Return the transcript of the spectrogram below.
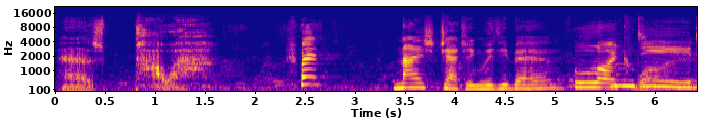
has power. Well, nice chatting with you both. Likewise. Indeed.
